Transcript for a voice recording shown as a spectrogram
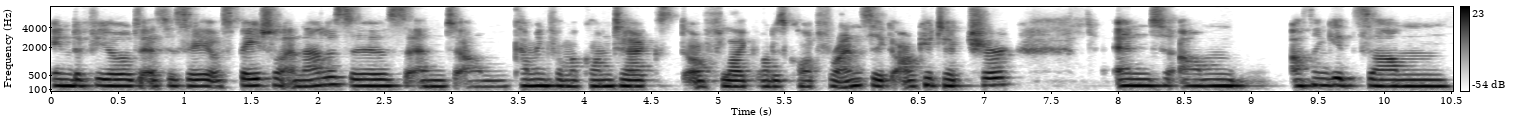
in the field, as you say, of spatial analysis and um, coming from a context of like what is called forensic architecture. And um, I think it's um,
